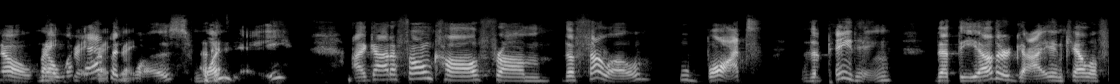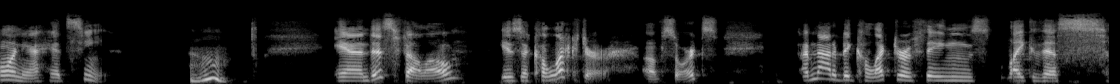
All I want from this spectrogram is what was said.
no, Right, no. What right, right, happened right. was Okay. one day I got a phone call from the fellow who bought the painting that the other guy in California had seen. Oh. And this fellow is a collector of sorts. I'm not a big collector of things like this,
